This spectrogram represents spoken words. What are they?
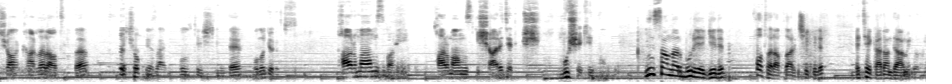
Şu an karlar altında ve çok güzel bulut eşliğinde onu görüyoruz. Parmağımız var. Parmağımız işaret etmiş. Bu şekilde. İnsanlar buraya gelip fotoğraflar çekilip ve tekrardan devam ediyorlar.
